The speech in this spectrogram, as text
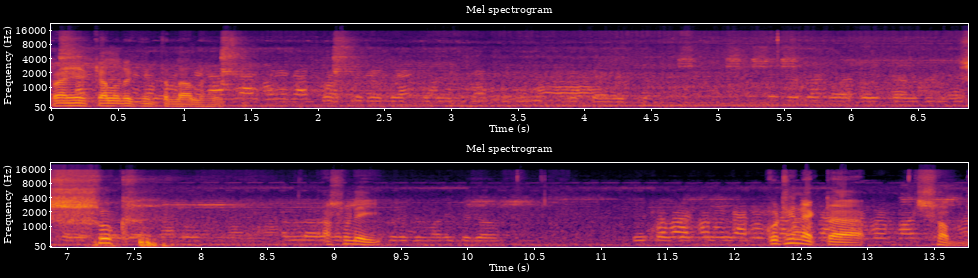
পানির কালারও কিন্তু লাল হয়েছে। সুখ আসলেই কঠিন একটা শব্দ।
